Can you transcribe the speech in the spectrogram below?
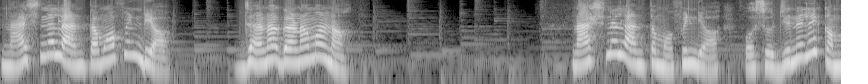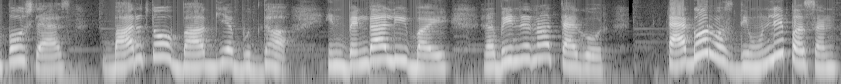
National Anthem of India Jana Gana Mana National Anthem of India was originally composed as Bharato Bhagya Buddha in Bengali by Rabindranath Tagore. Tagore was the only person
